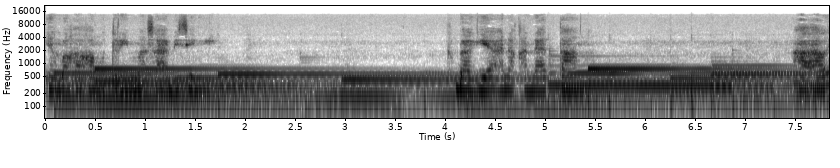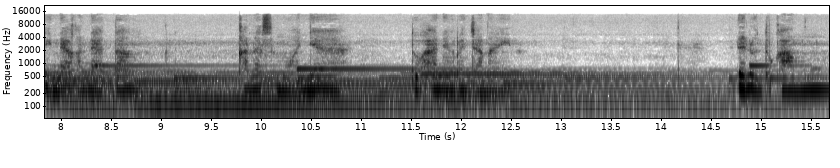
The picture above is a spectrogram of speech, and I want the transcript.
yang bakal kamu terima sehabis ini. Kebahagiaan akan datang, hal-hal indah akan datang karena semuanya Tuhan yang rencanain. Dan untuk kamu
